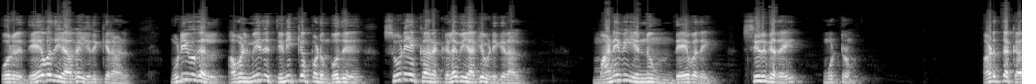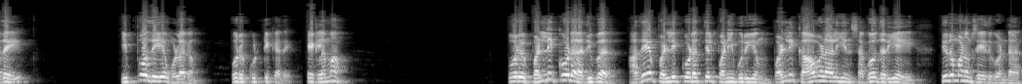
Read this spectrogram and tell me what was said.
ஒரு தேவதையாக இருக்கிறாள். முடிவுகள் அவள் மீது திணிக்கப்படும் போது சூனியக்கார கிளவியாகி விடுகிறாள். மனைவி என்னும் தேவதை சிறுகதை முற்றும். அடுத்த கதை இப்போதைய உலகம் ஒரு குட்டி கதை. கேட்கலாமா? ஒரு பள்ளிக்கூட அதிபர் அதே பள்ளிக்கூடத்தில் பணிபுரியும் பள்ளி காவலாளியின் சகோதரியை திருமணம் செய்து கொண்டார்.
